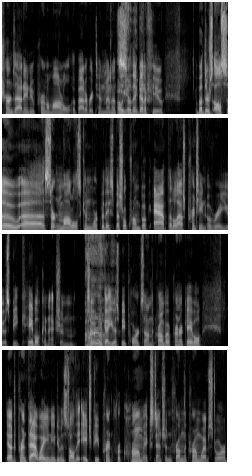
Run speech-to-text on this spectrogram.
churns out a new printer model about every 10 minutes. Oh, yeah, so they they've got a few. But there's also uh, certain models can work with a special Chromebook app that allows printing over a USB cable connection. So if Ah. you've got USB ports on the Chromebook printer cable, uh, to print that way, you need to install the HP Print for Chrome extension from the Chrome Web Store.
